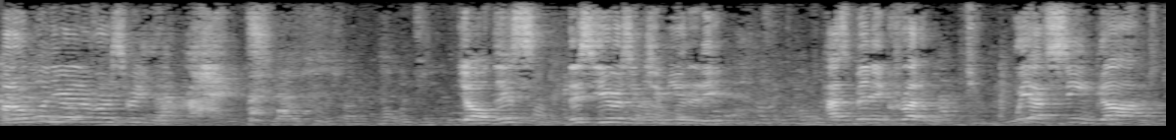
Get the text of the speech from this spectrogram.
But on one year anniversary? Yeah, right. Y'all, this, this year as a community has been incredible. We have seen God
